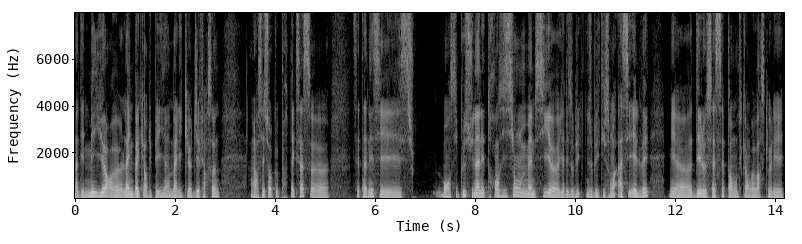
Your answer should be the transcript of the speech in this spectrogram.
un des meilleurs euh, linebackers du pays, un Malik Jefferson. Alors c'est sûr que pour Texas, euh, cette année, c'est bon, c'est plus une année de transition, même si euh, il y a des les objectifs sont assez élevés. Mais dès le 16 septembre, en tout cas, on va voir ce que les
